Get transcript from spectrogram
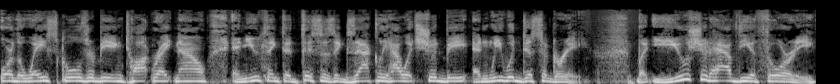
or the way schools are being taught right now, and you think that this is exactly how it should be, and we would disagree. But you should have the authority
